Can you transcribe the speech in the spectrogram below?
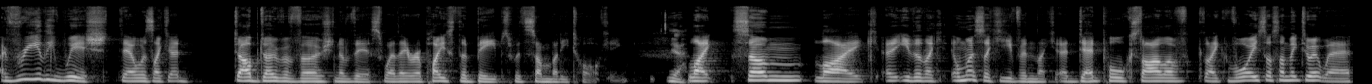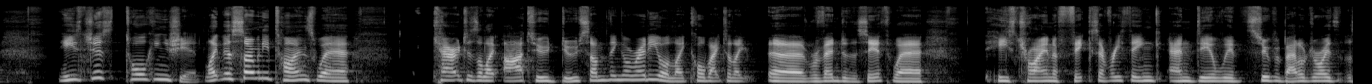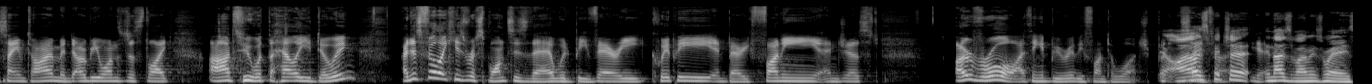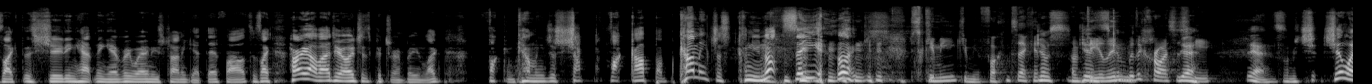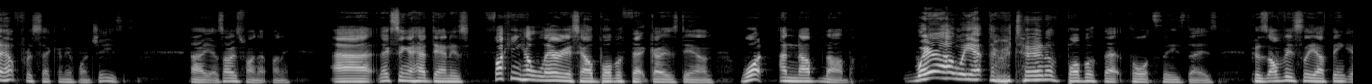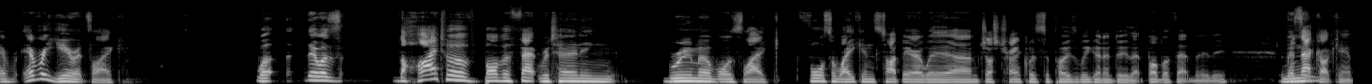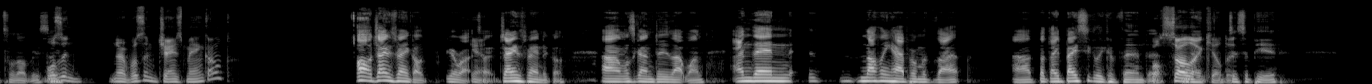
I really wish there was like a dubbed over version of this where they replace the beeps with somebody talking. Yeah. like some like uh, either like almost like even like a Deadpool style of like voice or something to it where he's just talking shit. Like there's so many times where characters are like R2 do something already or like call back to like uh Revenge of the Sith where he's trying to fix everything and deal with super battle droids at the same time and Obi-Wan's just like R2 what the hell are you doing? I just feel like his responses there would be very quippy and very funny and just overall I think it'd be really fun to watch. But Yeah, I always same picture yeah. in those moments where he's like there's shooting happening everywhere and he's trying to get their files. It's like, hurry up, I do. I just picture him being like, fucking coming, just shut the fuck up. I'm coming, just can you not see? like, Just give me, give me a fucking second. Just I'm give- dealing give with a crisis Yeah. here. yeah, so ch- chill out for a second, everyone. Jesus. Uh, yeah, so I always find that funny. Uh, next thing I had down is fucking hilarious how Boba Fett goes down. What a nub nub. Where are we at the return of Boba Fett thoughts these days? Because obviously, I think every, every year it's like, well, there was the height of Boba Fett returning rumor was like Force Awakens type era where um, Josh Trank was supposedly going to do that Boba Fett movie. And then that Wasn't- got cancelled, obviously. Wasn't no, wasn't James Mangold? Oh, James Mangold. You're right. Yeah. Sorry. James Mangold um, was going to do that one. And then uh, nothing happened with that. Uh, but they basically confirmed it. Well, Solo killed it. Disappeared.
